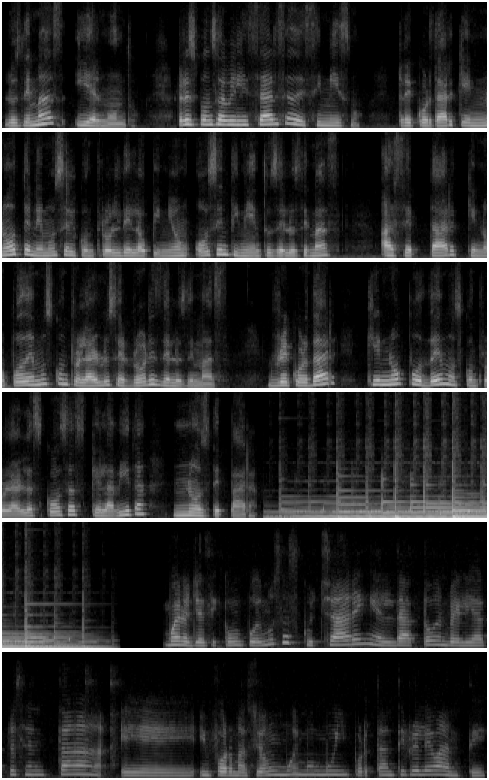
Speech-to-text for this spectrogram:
los demás y el mundo, responsabilizarse de sí mismo, recordar que no tenemos el control de la opinión o sentimientos de los demás, aceptar que no podemos controlar los errores de los demás, recordar que no podemos controlar las cosas que la vida nos depara. Bueno, Jessy, como pudimos escuchar en el dato, en realidad presenta eh, información muy, muy, muy importante y relevante,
